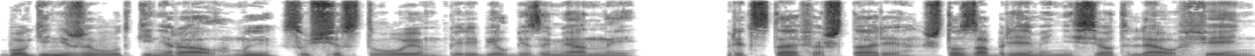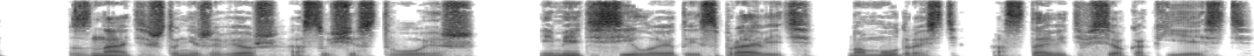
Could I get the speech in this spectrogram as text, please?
«Боги не живут, генерал, мы существуем», — перебил безымянный. «Представь, Аштаре, что за бремя несет Ляо Фень. Знать, что не живешь, а существуешь. Иметь силу это исправить, но мудрость — оставить все как есть».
